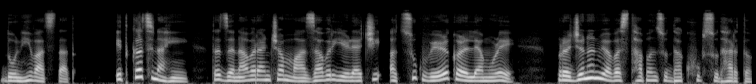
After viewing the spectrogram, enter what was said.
दोन्ही वाचतात. इतकंच नाही तर जनावरांच्या माजावर येण्याची अचूक वेळ कळल्यामुळे प्रजनन व्यवस्थापन सुद्धा खूप सुधारतं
